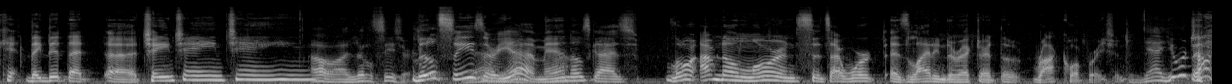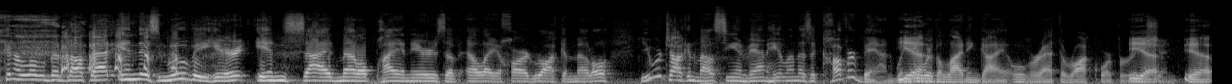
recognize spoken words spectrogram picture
can't, they did that uh, chain, chain, chain. Oh, uh, Little Caesar. Little Caesar, Yeah, yeah, yeah. man, those guys. Lauren, I've known Lauren since I worked as lighting director at the Rock Corporation. Yeah, you were talking a little bit about that in this movie here, Inside Metal Pioneers of LA Hard Rock and Metal. You were talking about seeing Van Halen as a cover band when Yeah. you were the lighting guy over at the Rock Corporation. yeah. yeah.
